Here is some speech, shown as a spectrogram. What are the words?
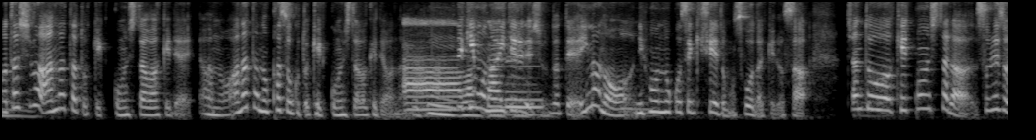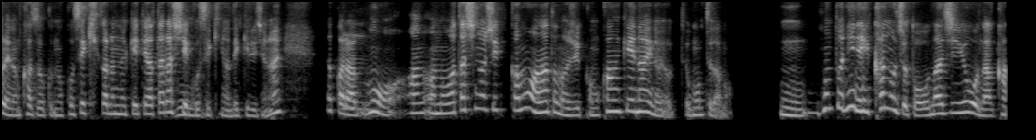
私、はあなたと結婚したわけで、あの、あなたの家族と結婚したわけではない。あー戸籍も抜いてるでしょ？だって今の日本の戸籍制度もそうだけどさ、ちゃんと結婚したらそれぞれの家族の戸籍から抜けて新しい戸籍ができるじゃない、だからもうあのあの私の実家もあなたの実家も関係ないのよって思ってたの。うん、本当にね、彼女と同じような考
